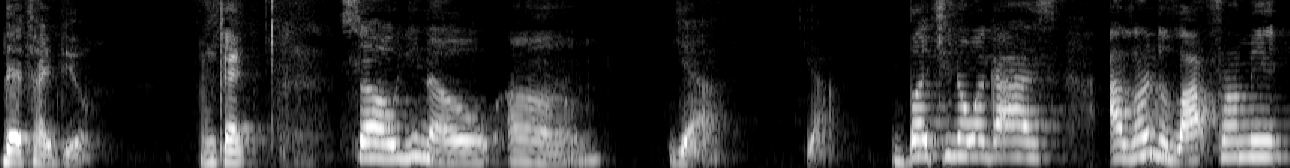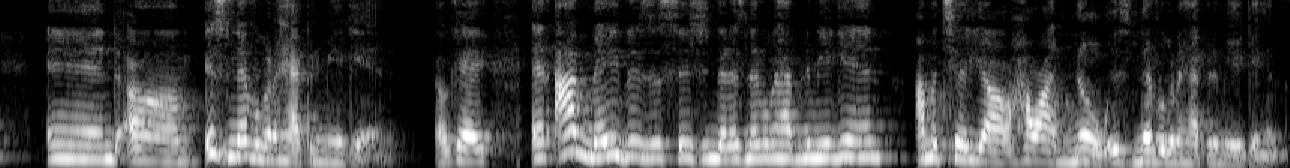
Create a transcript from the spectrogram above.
That type deal. Okay. So, you know, um, yeah, yeah. But you know what, guys? I learned a lot from it and um, it's never gonna happen to me again. Okay, and I made this decision that it's never gonna happen to me again. I'm gonna tell y'all how I know it's never gonna happen to me again.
